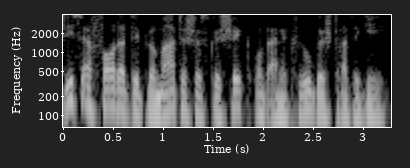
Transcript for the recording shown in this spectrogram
Dies erfordert diplomatisches Geschick und eine kluge Strategie.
